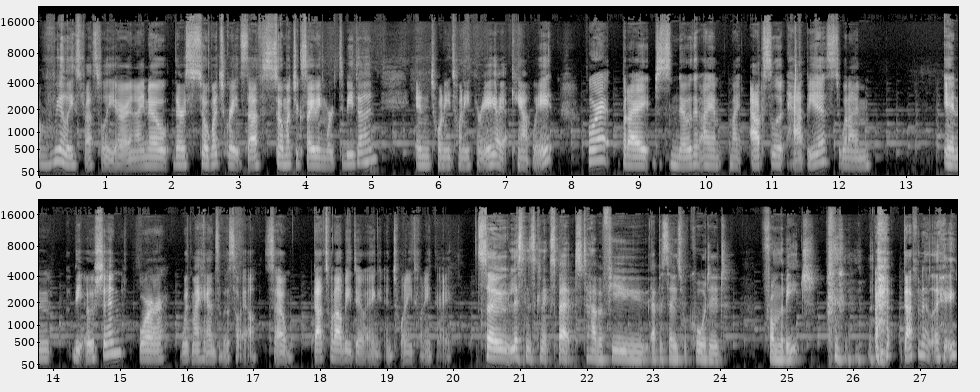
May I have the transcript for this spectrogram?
a really stressful year. And I know there's so much great stuff, so much exciting work to be done in 2023. I can't wait for it. But I just know that I am my absolute happiest when I'm in the ocean or with my hands in the soil. So that's what I'll be doing in 2023. So listeners can expect to have a few episodes recorded from the beach. Definitely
